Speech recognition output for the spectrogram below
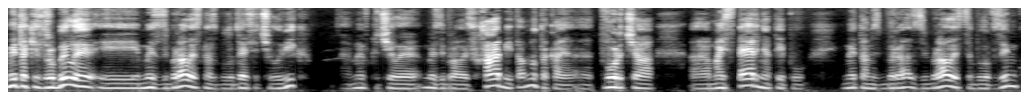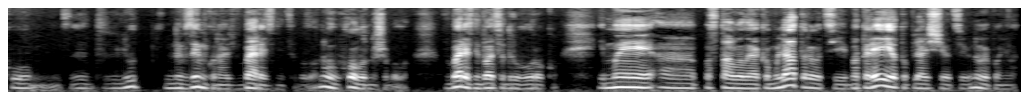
Ми так і зробили, і ми зібрались, нас було 10 чоловік. Ми включили, ми зібрались в хабі, там ну така е, творча е, майстерня, типу. Ми там збира, зібрались, це було взимку, лют, не взимку, навіть в березні це було. Ну, холодно ще було. В березні 22-го року. І ми е, поставили акумулятори, оці батареї отопляючі, оці, ну ви поняли.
